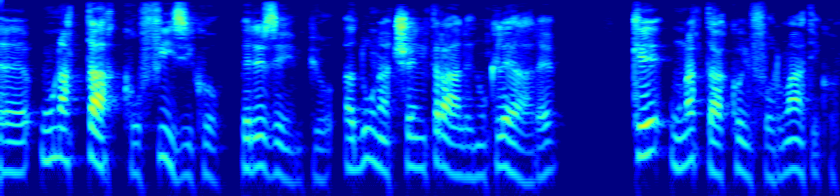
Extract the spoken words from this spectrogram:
eh, un attacco fisico, per esempio, ad una centrale nucleare che un attacco informatico.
